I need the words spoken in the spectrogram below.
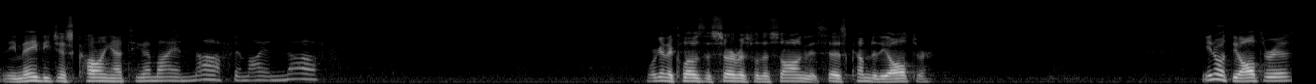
And he may be just calling out to you, Am I enough? Am I enough? We're going to close the service with a song that says, Come to the altar. You know what the altar is?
